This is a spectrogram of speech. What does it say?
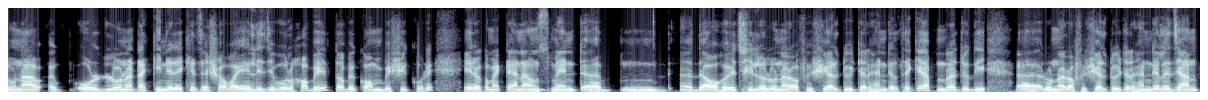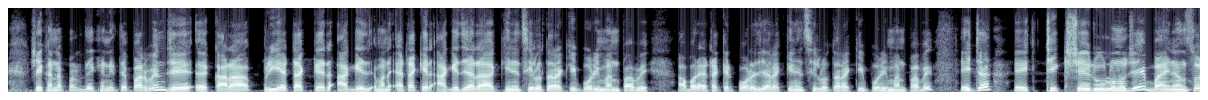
লোনা ওল্ড লোনাটা কিনে রেখেছে সবাই এলিজিবল হবে, তবে কম বেশি করে। এরকম একটা অ্যানাউন্সমেন্ট দেওয়া হয়েছিল লোনার অফিসিয়াল টুইটার হ্যান্ডেল থেকে। আপনারা যদি লোনার অফিসিয়াল টুইটার হ্যান্ডেলে যান, সেখানে আপনারা দেখে নিতে পারবেন যে কারা প্রি অ্যাটাকের আগে মানে অ্যাটাকের আগে যারা কিনেছিল তারা কি পরিমাণ পাবে, আবার অ্যাটাকের পরে যারা কিনেছিল তারা কি পরিমাণ পাবে? এইটা, এই ঠিক সেই রুল অনুযায়ী বাইন্যান্সও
